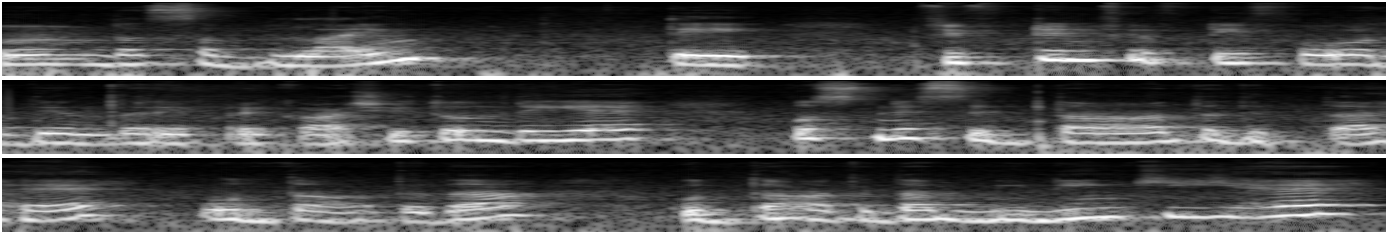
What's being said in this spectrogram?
ਔਨ ਦਾ ਸਬਲਾਈਮ ਤੇ 1554 ਦੇ ਅੰਦਰ ਇਹ ਪ੍ਰਕਾਸ਼ਿਤ ਹੁੰਦੀ ਹੈ। ਉਸਨੇ ਸਿਧਾਂਤ ਦਿੱਤਾ ਹੈ, ਉਦਾਂਤ ਦਾ। ਉਦਾਂਤ ਦਾ ਮੀਨਿੰਗ ਕੀ ਹੈ?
